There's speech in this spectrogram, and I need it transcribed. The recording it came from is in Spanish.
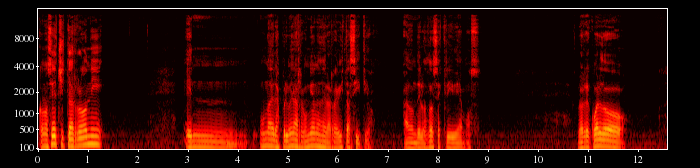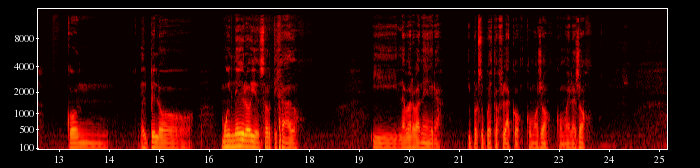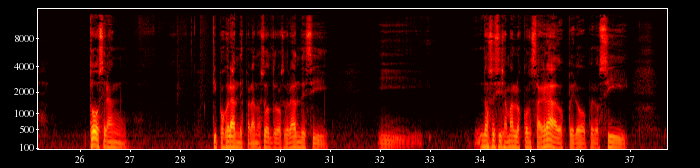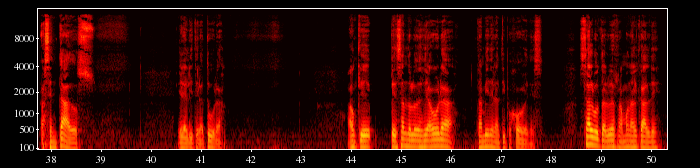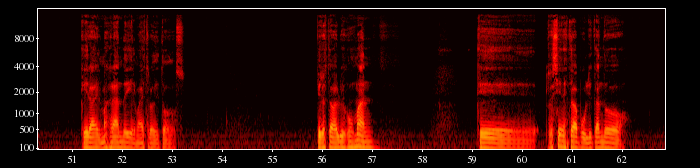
Conocí a Chitarroni en una de las primeras reuniones de la revista Sitio, a donde los dos escribíamos. Lo recuerdo con el pelo muy negro y ensortijado y la barba negra y por supuesto flaco como yo, como era yo. Todos eran tipos grandes para nosotros, grandes y, y no sé si llamarlos consagrados, pero, pero sí asentados en la literatura. Aunque pensándolo desde ahora, también eran tipos jóvenes salvo tal vez Ramón Alcalde, que era el más grande y el maestro de todos. Pero estaba Luis Guzmán, que recién estaba publicando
